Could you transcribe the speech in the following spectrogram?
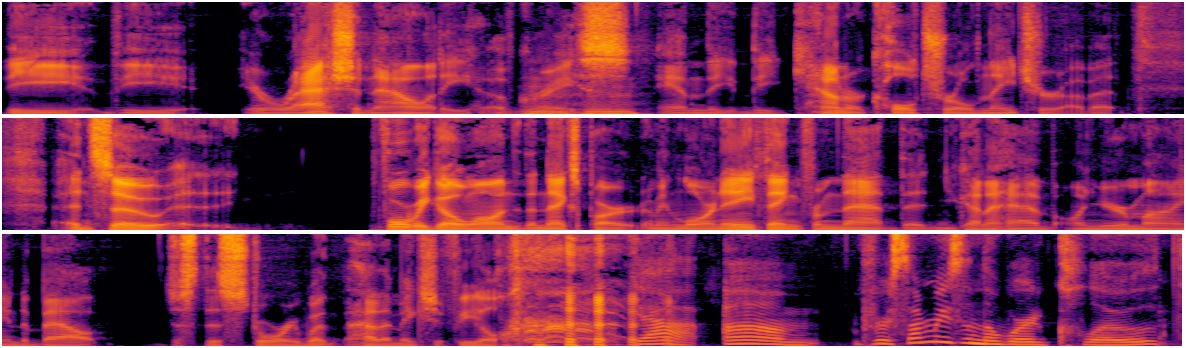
the the irrationality of grace mm-hmm. and the the countercultural nature of it. And so, uh, before we go on to the next part, I mean, Lauren, anything from that that you kind of have on your mind about just this story, what how that makes you feel. yeah. Um, for some reason, the word "clothed"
